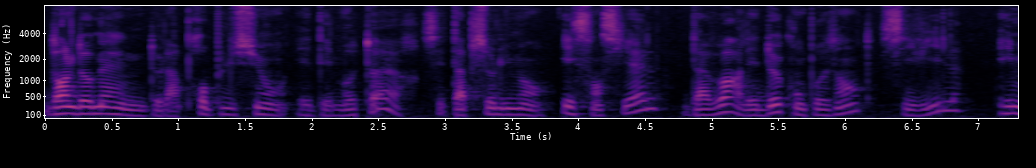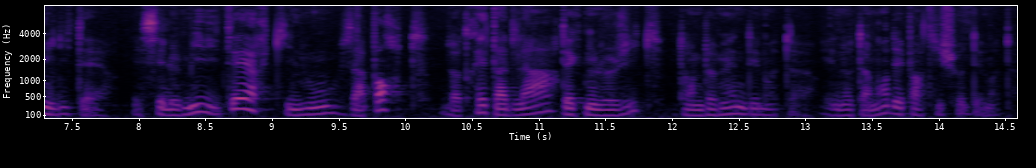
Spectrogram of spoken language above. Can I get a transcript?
Dans le domaine de la propulsion et des moteurs, c'est absolument essentiel d'avoir les deux composantes civiles et militaires. Et c'est le militaire qui nous apporte notre état de l'art technologique dans le domaine des moteurs, et notamment des parties chaudes des moteurs.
